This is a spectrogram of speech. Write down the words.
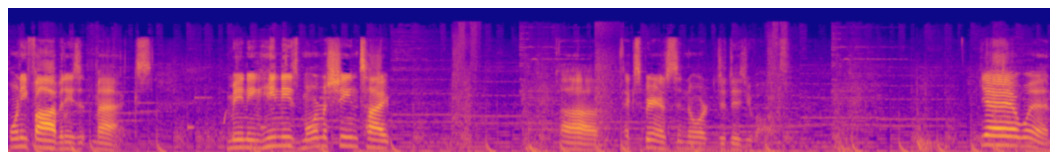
25 and he's at max. Meaning he needs more machine type uh, experience in order to Digivolve. Yeah, win.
